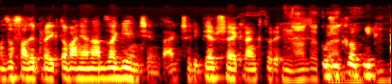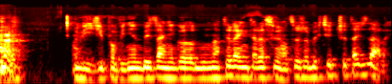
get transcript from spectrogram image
zasady projektowania nad zagięciem, tak? czyli pierwszy ekran, który no, użytkownik mhm. widzi, powinien być dla niego na tyle interesujący, żeby chcieć czytać dalej.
